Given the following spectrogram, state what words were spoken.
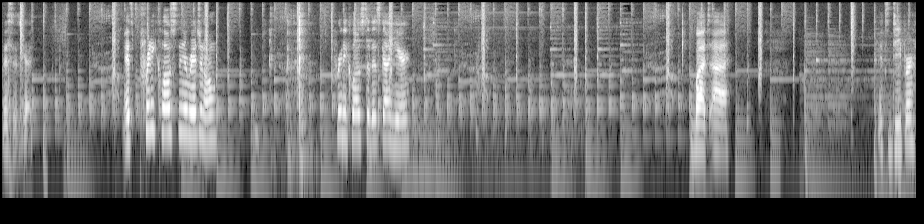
This is good. It's pretty close to the original. Pretty close to this guy here. But uh, it's deeper.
